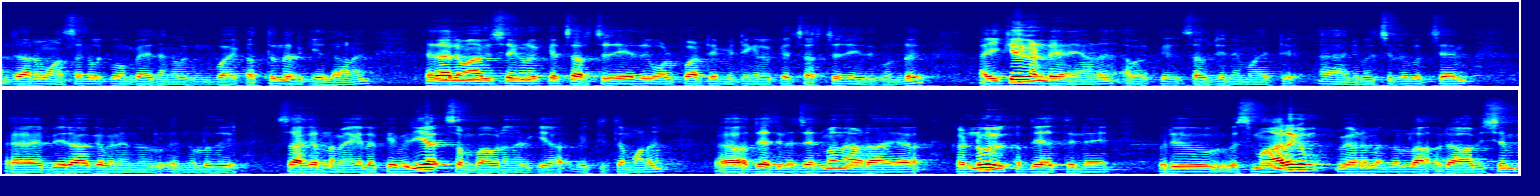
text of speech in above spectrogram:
അഞ്ചാറ് മാസങ്ങൾക്ക് മുമ്പേ ഞങ്ങൾക്ക് മുമ്പായി കത്ത് നൽകിയതാണ്. ഏതായാലും ആവശ്യങ്ങളൊക്കെ ചർച്ച ചെയ്ത് ഓൾ പാർട്ടി മീറ്റിങ്ങിലൊക്കെ ചർച്ച ചെയ്തുകൊണ്ട് ഐക്യകണ്ഠേനയാണ് അവർക്ക് സൗജന്യമായിട്ട് ആ, അനുവദിച്ചത്. തീർച്ചയായും ബി രാഘവൻ എന്ന് എന്നുള്ളത് സഹകരണ മേഖലയ്ക്ക് വലിയ സംഭാവന നൽകിയ വ്യക്തിത്വമാണ്. ആ, അദ്ദേഹത്തിന്റെ ജന്മനാടായ കണ്ണൂരിൽ അദ്ദേഹത്തിന് ഒരു സ്മാരകം വേണമെന്നുള്ള ഒരു ആവശ്യം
